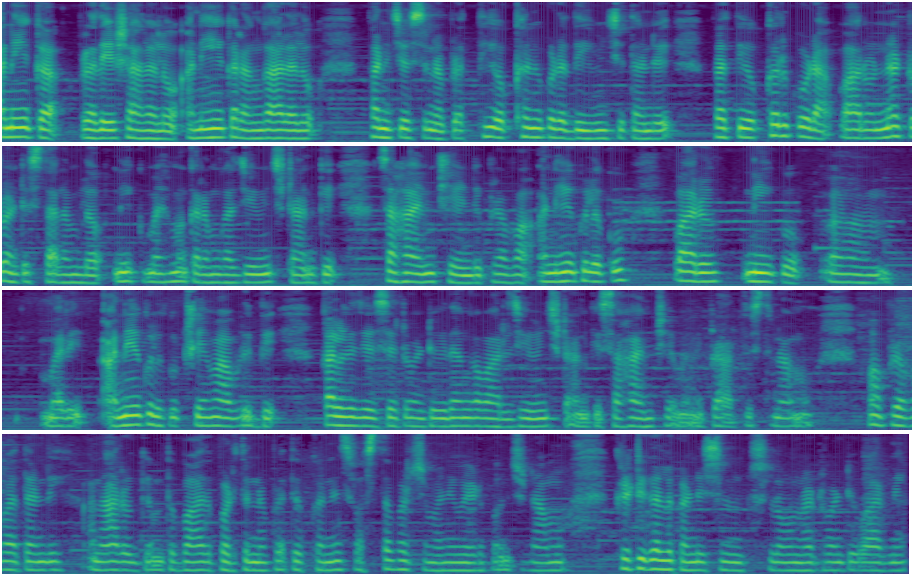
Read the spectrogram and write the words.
అనేక ప్రదేశాలలో అనేక రంగాలలో పనిచేస్తున్న ప్రతి ఒక్కరిని కూడా దీవించి తండ్రి ప్రతి ఒక్కరు కూడా వారు ఉన్నటువంటి స్థలంలో నీకు మహిమకరంగా జీవించడానికి సహాయం చేయండి ప్రభా. అనేకులకు వారు నీకు మరి అనేకులకు క్షేమాభివృద్ధి కలుగజేసేటువంటి విధంగా వారు జీవించడానికి సహాయం చేయమని ప్రార్థిస్తున్నాము. మా ప్రభా తండ్రి అనారోగ్యంతో బాధపడుతున్న ప్రతి ఒక్కరిని స్వస్థపరచమని వేడుకొంచున్నాము. క్రిటికల్ కండిషన్స్లో ఉన్నటువంటి వారిని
